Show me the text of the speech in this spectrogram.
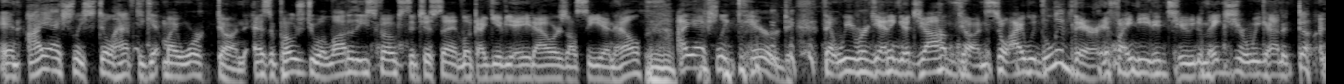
and I actually still have to get my work done, as opposed to a lot of these folks that just say, Look, I give you eight hours, I'll see you in hell. Mm-hmm. I actually cared that we were getting a job done, so I would live there if I needed to to make sure we got it done.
